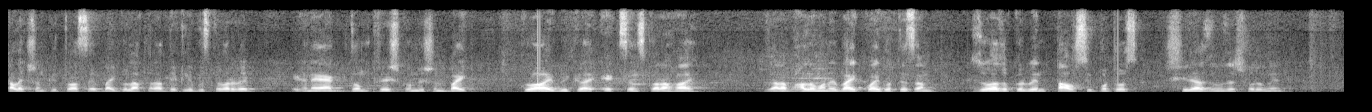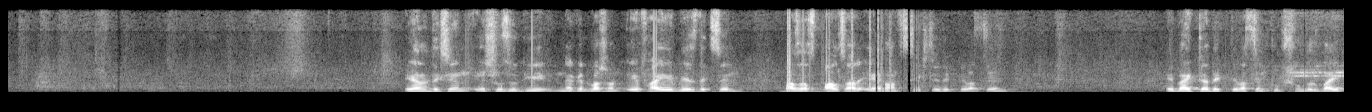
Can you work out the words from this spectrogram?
কালেকশন কিন্তু আছে, বাইকগুলো আপনারা দেখলে বুঝতে পারবেন। এখানে একদম ফ্রেশ কন্ডিশন বাইক ক্রয় বিক্রয় এক্সচেঞ্জ করা হয়। যারা ভালো মানের বাইক ক্রয় করতে চান, যোগাযোগ করবেন তাওসিফ মোটরস সিরাজগঞ্জের শোরুমে এখানে দেখছেন Suzuki, naked version F I ABS দেখছেন, Bajaj Pulsar N one sixty দেখতে পাচ্ছেন। এই বাইকটা দেখতে পাচ্ছেন, খুব সুন্দর বাইক,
